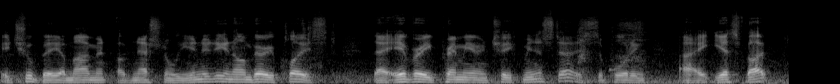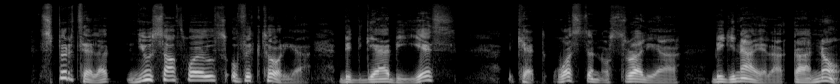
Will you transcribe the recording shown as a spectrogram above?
It should be a moment of national unity, and I'm very pleased that every Premier and Chief Minister is supporting a yes vote. سبرتلت نيو ساوث ويلز وفيكتوريا بتجابي يس كت وستن أستراليا بجناية لقا نو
